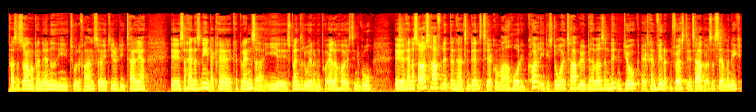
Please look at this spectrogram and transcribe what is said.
par sæsoner, blandt andet i Tour de France og i Giro d'Italia. Øh, så han er sådan en, der kan, kan blande sig i øh, sprinterduellerne på allerhøjeste niveau. Øh, han har så også haft lidt den her tendens til at gå meget hurtigt kold i de store etabløb. Det har været sådan lidt en joke, at han vinder den første etape, og så ser man ikke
